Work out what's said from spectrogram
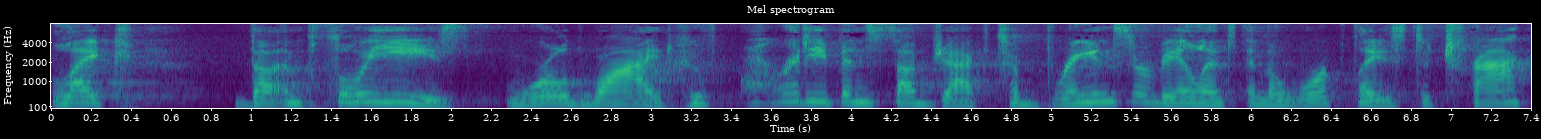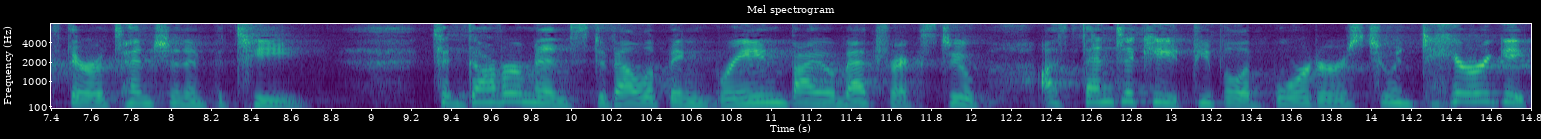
Like the employees worldwide who've already been subject to brain surveillance in the workplace to track their attention and fatigue, to governments developing brain biometrics to authenticate people at borders, to interrogate,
